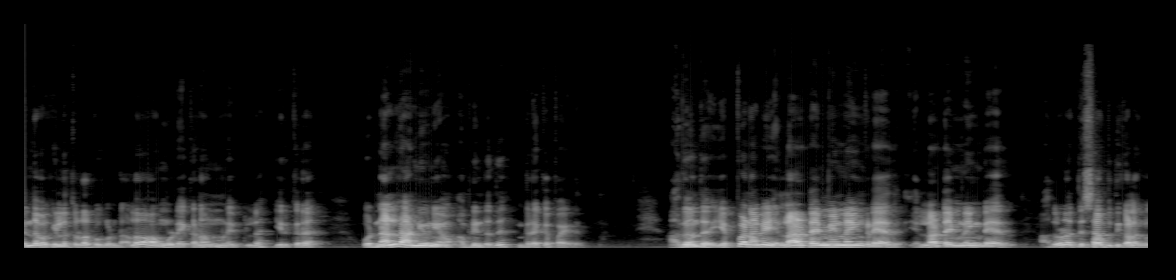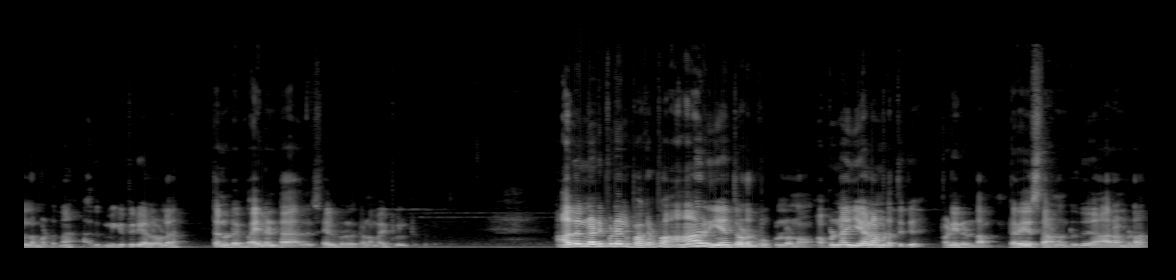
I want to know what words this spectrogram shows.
எந்த வகையில் தொடர்பு கொண்டாலோ அவங்களுடைய கணவன் மனைவிக்குள்ளே இருக்கிற ஒரு நல்ல அந்யூன்யம் அப்படின்றது பிரேக்கப் ஆகிடுது அதுவும் அந்த எப்போனாக்க எல்லா டைம்லையும் கிடையாது எல்லா டைம்லையும் கிடையாது. அதோட திசாபுத்தி காலங்களில் மட்டும்தான் அது மிகப்பெரிய அளவில் தன்னுடைய பைலண்ட்டாக அது செயல்படுறதுக்கான வாய்ப்புகள் இருக்குது. அதன் அடிப்படையில் பார்க்குறப்ப ஆறு ஏன் தொடர்பு கொள்ளணும் அப்படின்னா ஏழாம் இடத்துக்கு பன்னிரெண்டாம் விரயஸ்தானன்றது ஆறாம் இடம்.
